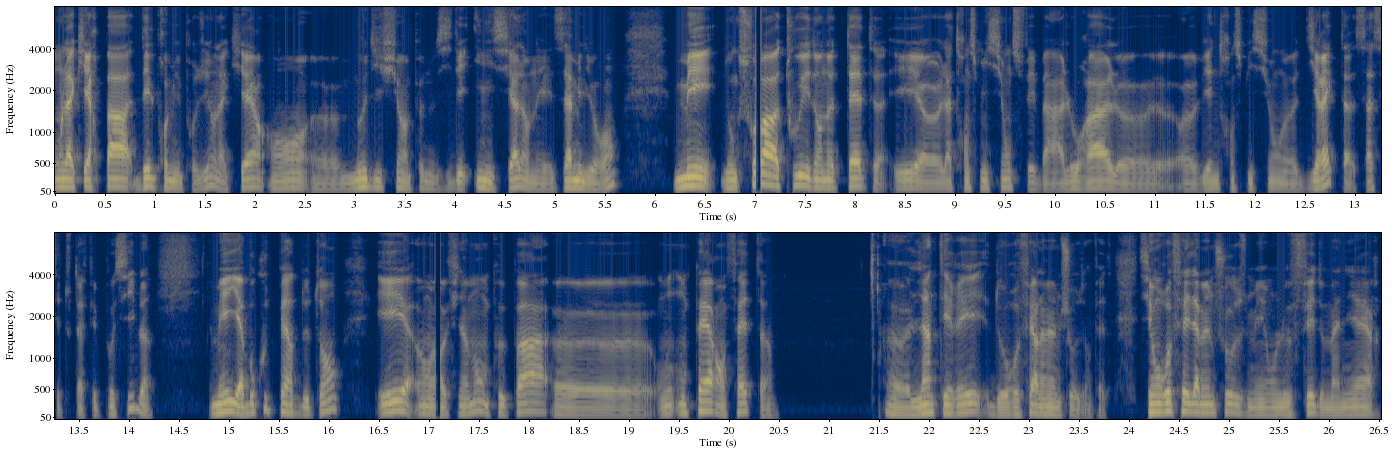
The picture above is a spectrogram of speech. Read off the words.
on l'acquiert pas dès le 1er projet, on l'acquiert en, heu, modifiant un peu nos idées initiales, en les améliorant. Mais donc soit tout est dans notre tête et la transmission se fait, bah, à l'oral, via une transmission, directe, ça c'est tout à fait possible. Mais il y a beaucoup de perte de temps et en finalement on peut pas, heu, on perd en fait heu, l'intérêt de refaire la même chose, en fait. Si on refait la même chose, mais on le fait de manière,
